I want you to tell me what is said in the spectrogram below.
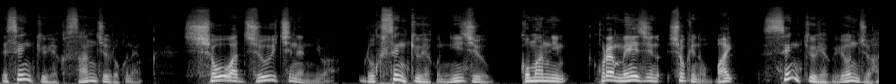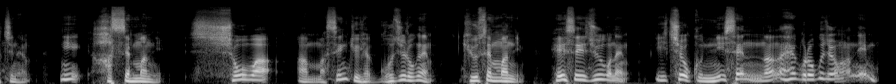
で、1936年、昭和11年には6925万人。これは明治初期の倍。1948年に8000万人。昭和、あまあ、1956年9000万人。平成15年1億2760万人っ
